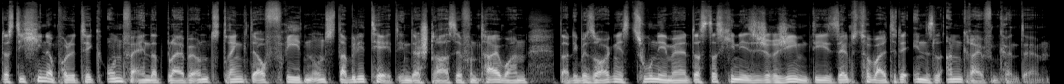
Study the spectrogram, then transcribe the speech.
dass die China-Politik unverändert bleibe und drängte auf Frieden und Stabilität in der Straße von Taiwan, da die Besorgnis zunehme, dass das chinesische Regime die selbstverwaltete Insel angreifen könnte.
